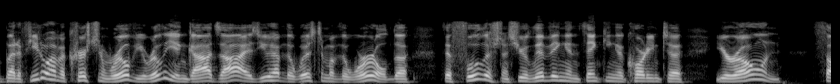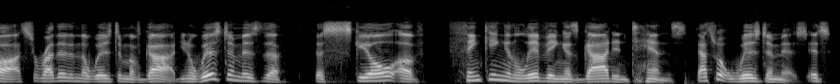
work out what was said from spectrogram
But if you don't have a Christian worldview, really in God's eyes, you have the wisdom of the world, the the foolishness. You're living and thinking according to your own thoughts rather than the wisdom of God. You know, wisdom is the the skill of thinking and living as God intends. That's what wisdom is. It's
